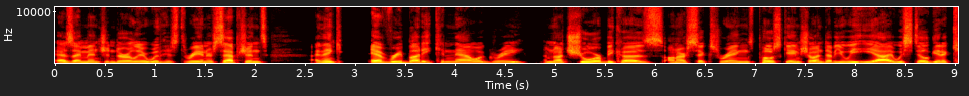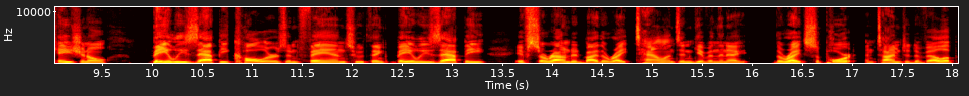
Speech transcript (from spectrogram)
as I mentioned earlier, with his three interceptions, I think everybody can now agree. I'm not sure because on our Six Rings post game show on WEEI, we still get occasional Bailey Zappe callers and fans who think Bailey Zappe, if surrounded by the right talent and given the ne- the right support and time to develop,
